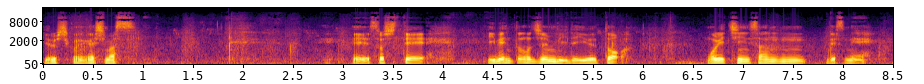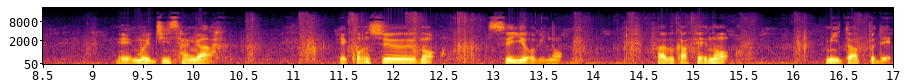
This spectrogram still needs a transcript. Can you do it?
よろしくお願いします、えー、そしてイベントの準備でいうと森珍さんですね、えー、森珍さんが、えー、今週の水曜日の FabCafe のミートアップで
